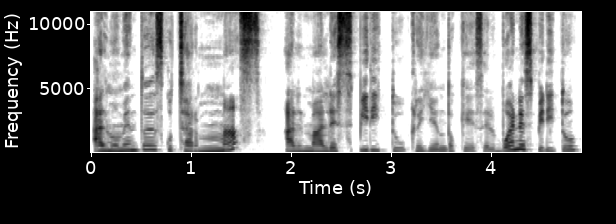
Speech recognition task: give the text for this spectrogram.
al momento de escuchar más al mal espíritu, creyendo que es el buen espíritu,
